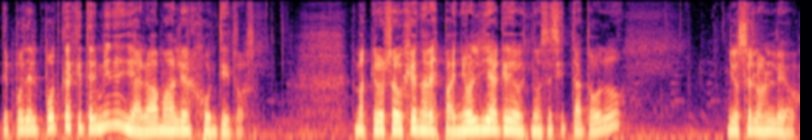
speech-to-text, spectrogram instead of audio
Después del podcast que termine, ya lo vamos a leer juntitos. Además que lo tradujeron al español ya creo. No sé si está todo. Yo se los leo.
